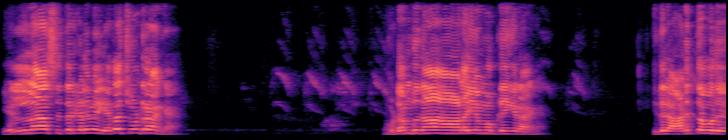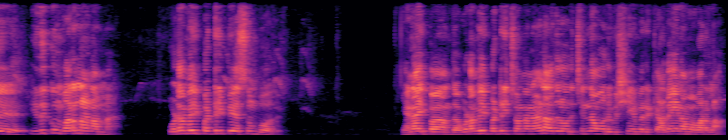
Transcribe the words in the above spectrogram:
எல்லா சித்தர்களுமே எதை சொல்றாங்க? உடம்பு தான் ஆலயம் அப்படிங்கிறாங்க. இதில் அடுத்த ஒரு இதுக்கும் வரலாம் நம்ம. உடம்பை பற்றி பேசும்போது. ஏன்னா இப்போ அந்த உடம்பை பற்றி சொன்னனால அதில் ஒரு சின்ன ஒரு விஷயம் இருக்குது அதையும் நம்ம வரலாம்.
